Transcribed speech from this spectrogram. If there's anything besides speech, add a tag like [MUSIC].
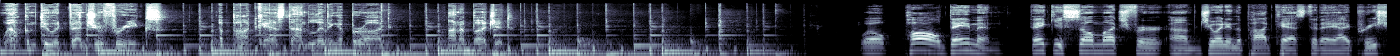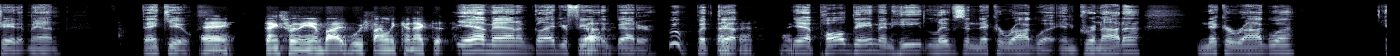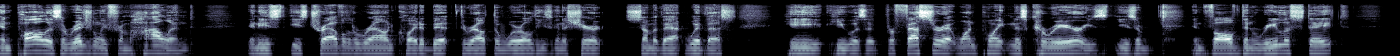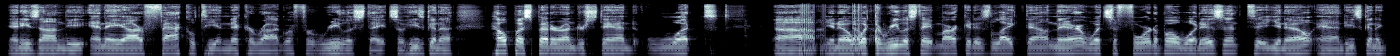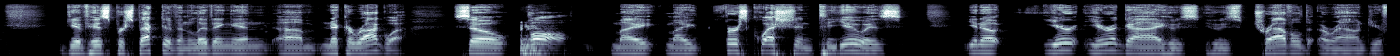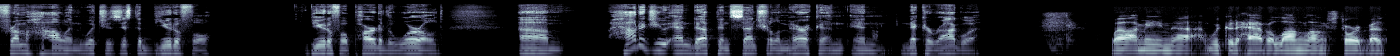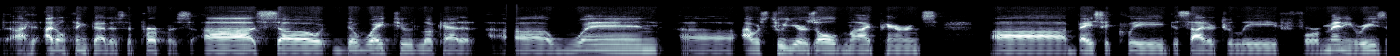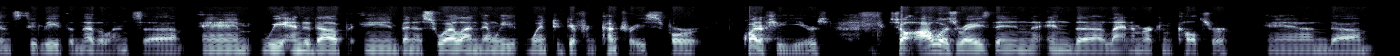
Welcome to Adventure Freaks, a podcast on living abroad on a budget. Well, Paul Daemen, thank you so much for um, joining the podcast today. I appreciate it, man. Thank you. Hey, thanks for the invite. We finally connected. Yeah, man. I'm glad you're feeling yeah. better. Woo. But thanks, uh, Thanks. yeah, Paul Daemen, he lives in Nicaragua, in Granada, Nicaragua. And Paul is originally from Holland and he's he's traveled around quite a bit throughout the world. He's going to share some of that with us. He he was a professor at one point in his career. He's he's a, involved in real estate, and he's on the NAR faculty in Nicaragua for real estate. So he's going to help us better understand what uh, you know what the real estate market is like down there, what's affordable, what isn't, you know, and he's going to give his perspective in living in um, Nicaragua. So, Paul, my my first question to you is, you know, you're you're a guy who's who's traveled around. You're from Holland, which is just a beautiful, beautiful part of the world. Um, how did you end up in Central America in, in Nicaragua? Well, I mean, uh, we could have a long, long story, but I, I don't think that is the purpose. Uh, so the way to look at it, uh, when uh, I was two years old, my parents uh, basically decided to leave for many reasons to leave the Netherlands, uh, and we ended up in Venezuela, and then we went to different countries for quite a few years. So I was raised in in the Latin American culture and um,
